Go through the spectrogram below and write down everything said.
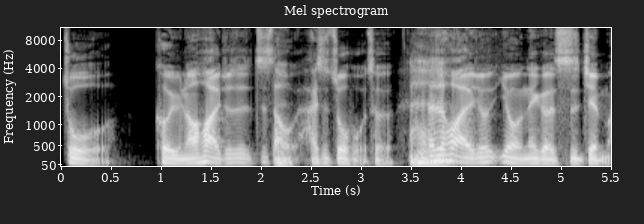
坐客运，然后后来就是至少还是坐火车，但是后来就又有那个事件嘛，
